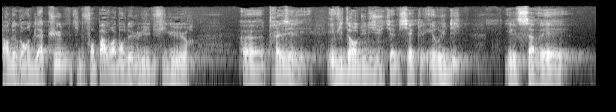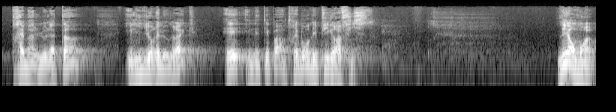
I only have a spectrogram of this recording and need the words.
par de grandes lacunes qui ne font pas vraiment de lui une figure euh, très évidente du XVIIIe siècle érudit. Il savait très mal le latin, il ignorait le grec, et il n'était pas un très bon épigraphiste. Néanmoins,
